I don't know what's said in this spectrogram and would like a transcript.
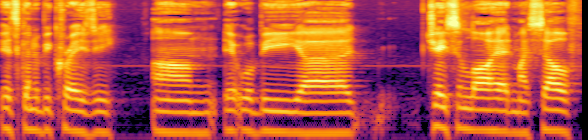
It's going to be crazy. Um, it will be uh, Jason Lawhead, myself,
